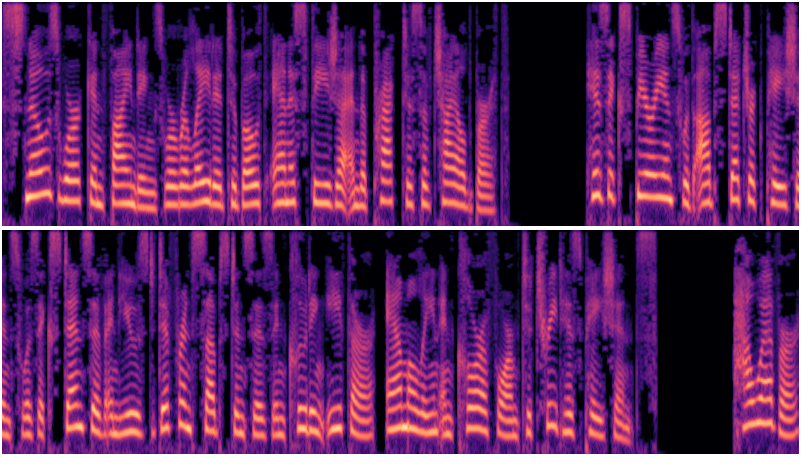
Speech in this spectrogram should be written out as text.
Snow's work and findings were related to both anesthesia and the practice of childbirth. His experience with obstetric patients was extensive and used different substances including ether, amylene and chloroform to treat his patients. However,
